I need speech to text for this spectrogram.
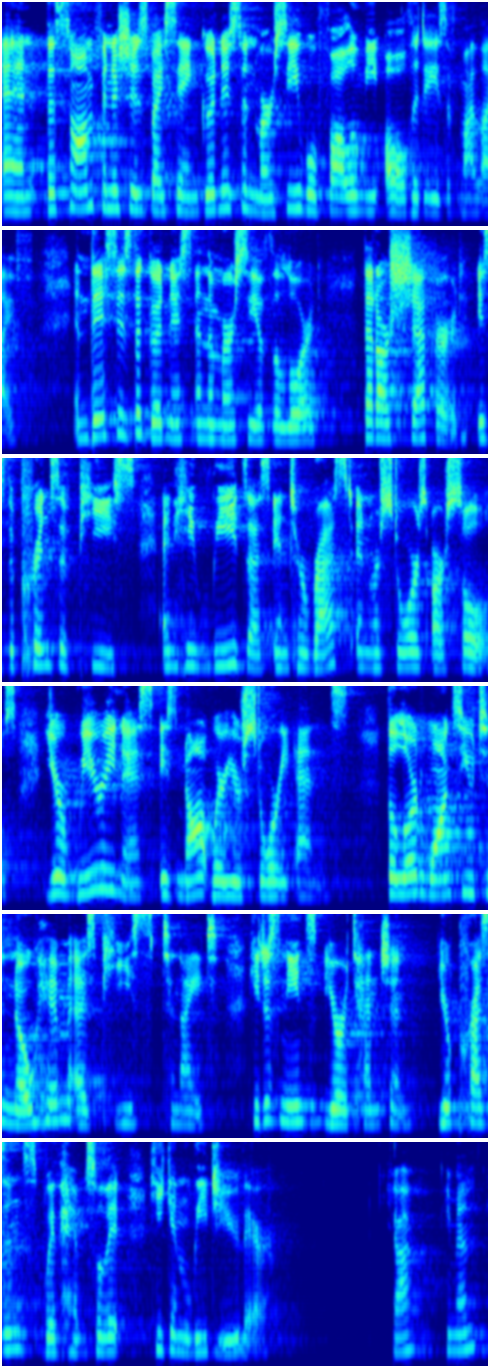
And the psalm finishes by saying, Goodness and mercy will follow me all the days of my life. And this is the goodness and the mercy of the Lord that our shepherd is the Prince of Peace and he leads us into rest and restores our souls. Your weariness is not where your story ends. The Lord wants you to know him as peace tonight. He just needs your attention, your presence with him so that he can lead you there. Yeah? Amen?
